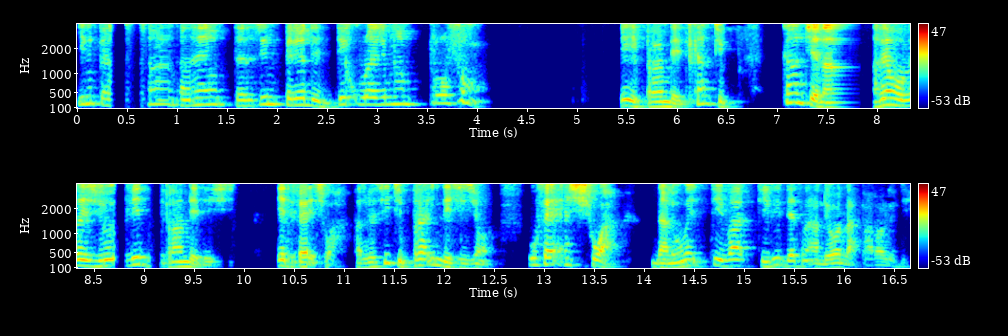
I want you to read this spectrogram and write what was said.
Une personne dans, dans une période de découragement profond. Et il prend des. Quand tu, quand tu es dans un mauvais jour, évite de prendre des décisions et de faire des choix. Parce que si tu prends une décision ou fais un choix dans le moment, tu vas, tu risques d'être en dehors de la parole de Dieu.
